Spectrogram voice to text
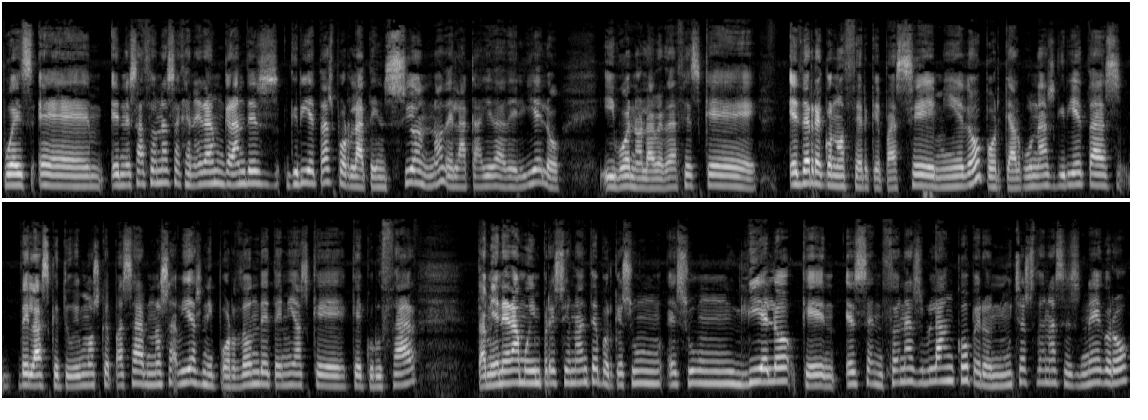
pues eh, en esa zona se generan grandes grietas por la tensión ¿no? de la caída del hielo. Y bueno, la verdad es que he de reconocer que pasé miedo porque algunas grietas de las que tuvimos que pasar no sabías ni por dónde tenías que, cruzar. También era muy impresionante porque es un, es un hielo que es en zonas blanco, pero en muchas zonas es negro,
